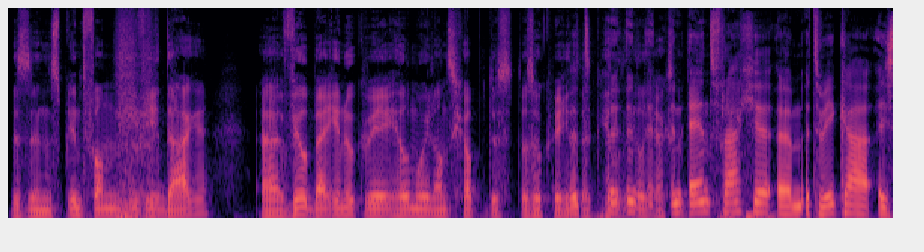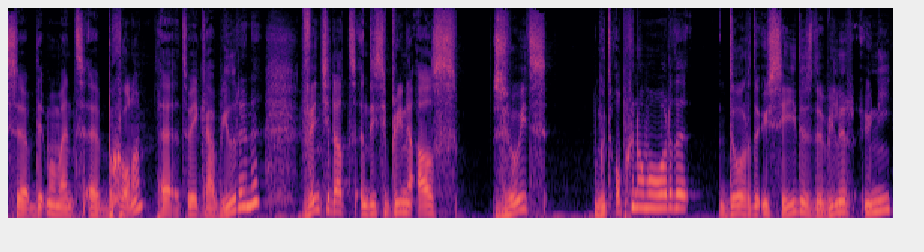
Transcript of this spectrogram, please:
Dus een sprint van drie, vier dagen. Eh, veel bergen ook weer, heel mooi landschap. Dus dat is ook weer iets dat ik heel, een, heel graag zou een eindvraagje. Ehm, het WK is eh, op dit moment begonnen, het WK wielrennen. Vind je dat een discipline als zoiets moet opgenomen worden door de UCI, dus de Wielerunie,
